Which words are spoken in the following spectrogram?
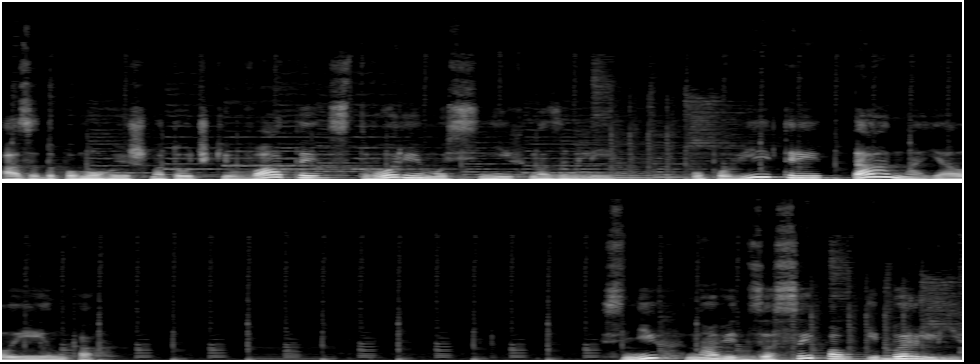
А за допомогою шматочків вати створюємо сніг на землі, у повітрі та на ялинках. Сніг навіть засипав і берліг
